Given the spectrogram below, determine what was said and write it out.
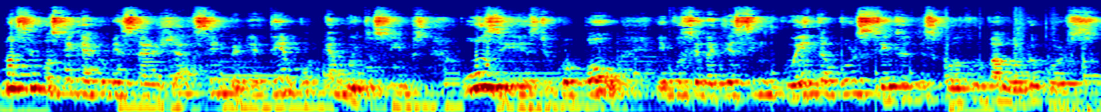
Mas se você quer começar já sem perder tempo, é muito simples. Use este cupom e você vai ter 50% de desconto no valor do curso.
